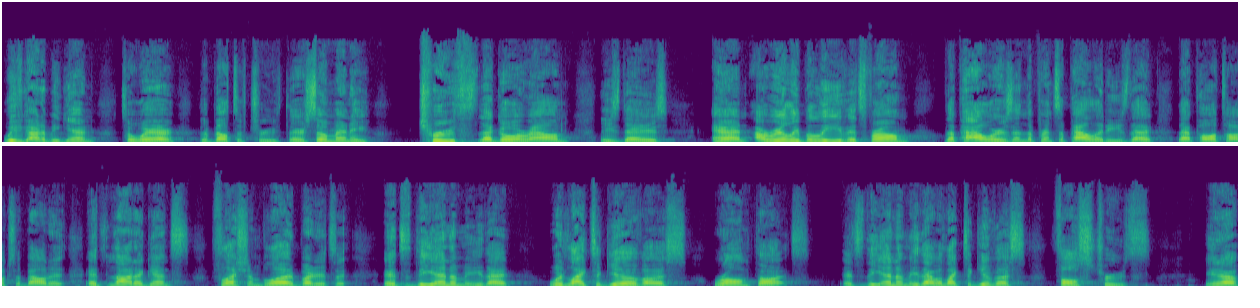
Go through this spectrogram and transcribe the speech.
We've got to begin to wear the belt of truth. There are so many truths that go around these days, and I really believe it's from the powers and the principalities that, that Paul talks about. It it's not against flesh and blood, but it's it's the enemy that would like to give us wrong thoughts. It's the enemy that would like to give us false truths. You know,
